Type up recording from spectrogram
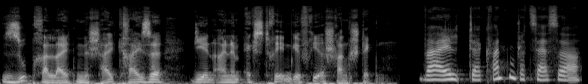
Supraleitende Schaltkreise, die in einem Extremgefrierschrank stecken. Weil der Quantenprozessor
